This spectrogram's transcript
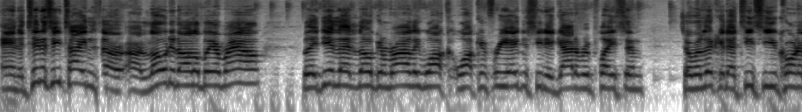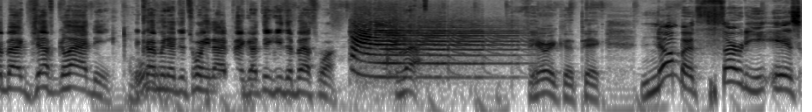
And the Tennessee Titans are, are loaded all the way around, but they did let Logan Riley walk walk in free agency. They got to replace him. So we're looking at TCU cornerback Jeff Gladney to come in at the 29th pick. I think he's the best one. Left. Very good pick. Number 30 is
